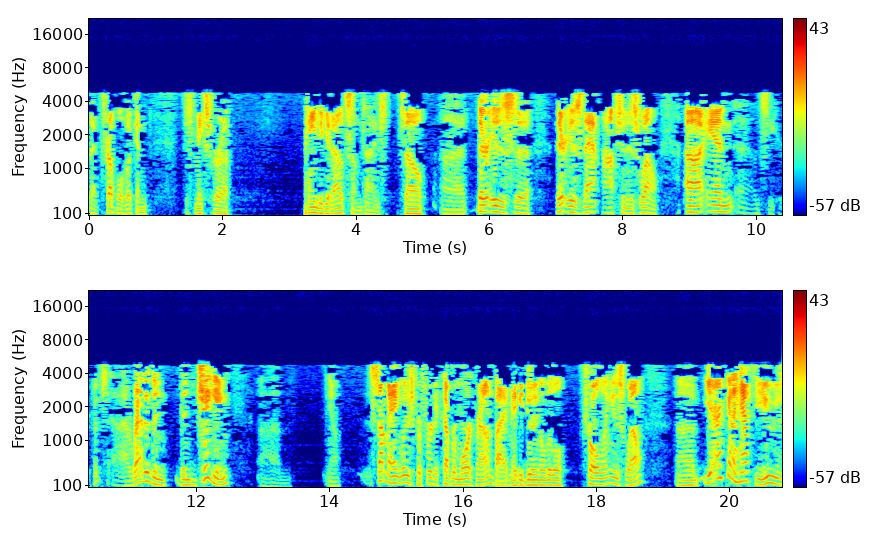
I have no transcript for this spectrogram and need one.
that treble hook and just makes for a pain to get out sometimes. So uh, there is uh, there is that option as well. Uh, and uh, let's see here. Oops, uh, rather than than jigging, um, you know, some anglers prefer to cover more ground by maybe doing a little trolling as well. Uh, you aren't going to have to use,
